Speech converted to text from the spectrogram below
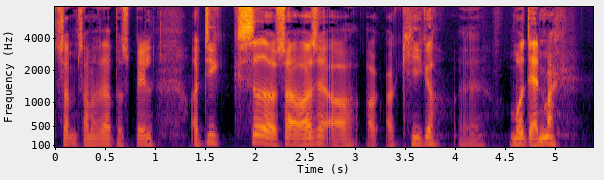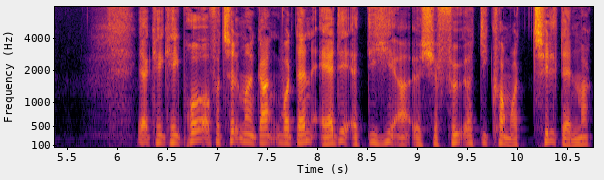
som, som har været på spil. Og de sidder jo så også og, og, og kigger øh, mod Danmark Ja, kan, kan I prøve at fortælle mig en gang, hvordan er det, at de her øh, chauffører, de kommer til Danmark?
